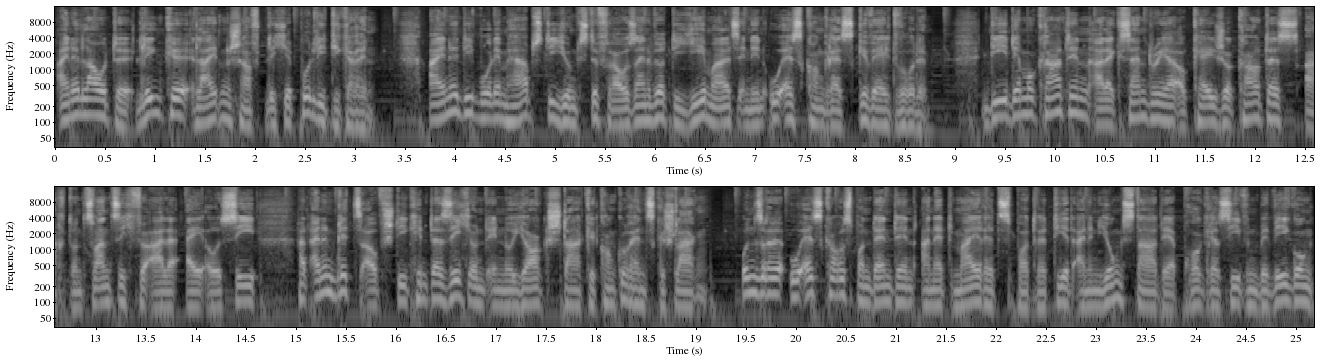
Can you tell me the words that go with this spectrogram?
eine laute, linke, leidenschaftliche Politikerin. Eine, die wohl im Herbst die jüngste Frau sein wird, die jemals in den US-Kongress gewählt wurde. Die Demokratin Alexandria Ocasio-Cortez, 28 für alle AOC, hat einen Blitzaufstieg hinter sich und in New York starke Konkurrenz geschlagen. Unsere US-Korrespondentin Annette Meiritz porträtiert einen Jungstar der progressiven Bewegung,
